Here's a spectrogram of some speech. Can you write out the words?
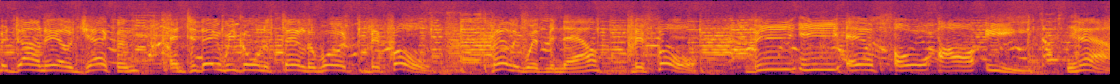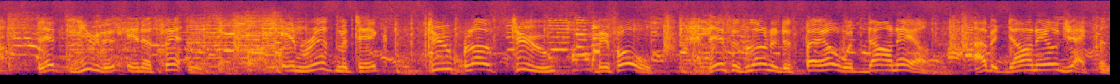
I'll be Donnell Jackson, and today we're going to spell the word before. Spell it with me now. Before. B-E-F-O-R-E. Now, let's use it in a sentence. In arithmetic, 2 plus 2, before. This is Learning to Spell with Donnell. I'll be Donnell Jackson.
